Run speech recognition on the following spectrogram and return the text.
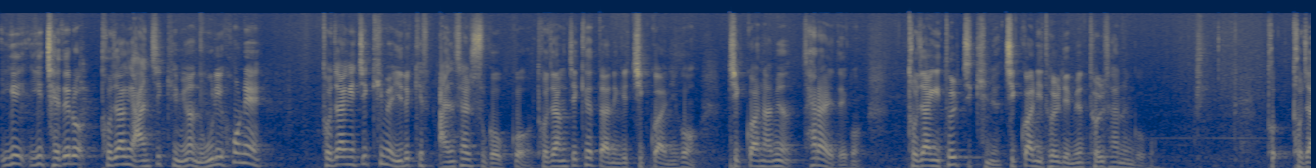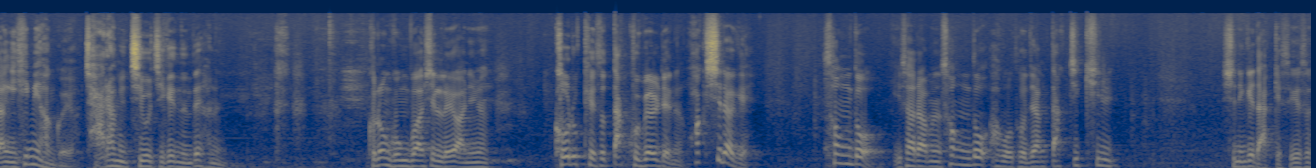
이게, 이게 제대로 도장이 안 찍히면 우리 혼에 도장이 찍히면 이렇게 안 살 수가 없고 도장 찍혔다는 게 직관이고 직관하면 살아야 되고 도장이 덜 찍히면 직관이 덜 되면 덜 사는 거고 도, 장이 희미한 거예요. 잘하면 지워지겠는데 하는 그런 공부하실래요? 아니면 거룩해서 딱 구별되는 확실하게 성도 이 사람은 성도하고 도장 딱 찍히시는 게 낫겠어요. 그래서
